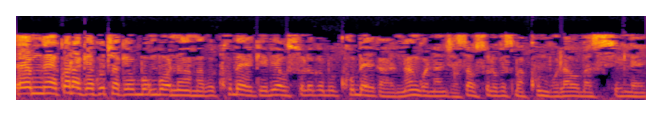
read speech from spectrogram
Um kodwa ke kuthiwa ke ubomi bona mabuqhubeke buyawusoloko buqhubeka nangona nje sawusoloko sibakhumbula abo basishiyileyo.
